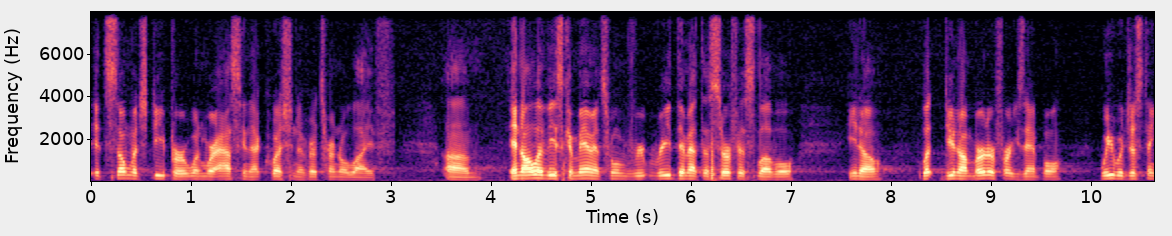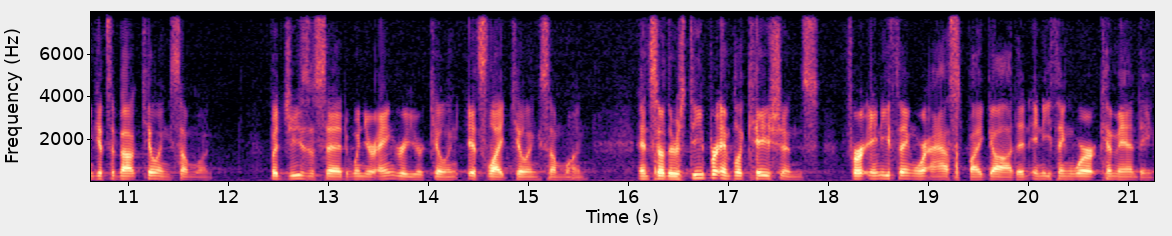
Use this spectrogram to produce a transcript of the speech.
it's so much deeper when we're asking that question of eternal life. Um, and all of these commandments, when we read them at the surface level, you know, let, do not murder, for example, we would just think it's about killing someone. But Jesus said, when you're angry, you're killing, it's like killing someone. And so there's deeper implications for anything we're asked by God and anything we're commanding.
